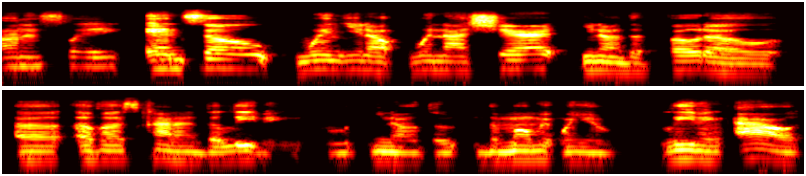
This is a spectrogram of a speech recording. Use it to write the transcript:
honestly. And so when you know when I shared you know the photo uh, of us kind of the leaving, you know the the moment when you're leaving out,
